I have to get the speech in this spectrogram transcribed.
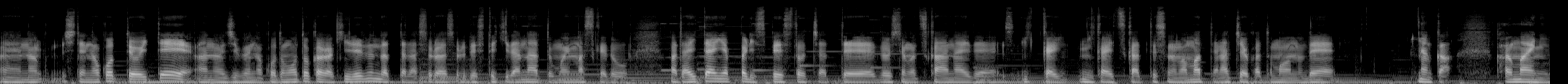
えー、して残っておいてあの自分の子供とかが着れるんだったらそれはそれで素敵だなと思いますけど、まあ、大体やっぱりスペース取っちゃってどうしても使わないで1回2回使ってそのままってなっちゃうかと思うのでなんか買う前に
